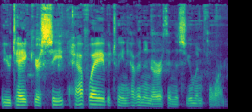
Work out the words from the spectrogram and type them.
You take your seat halfway between heaven and earth in this human form.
